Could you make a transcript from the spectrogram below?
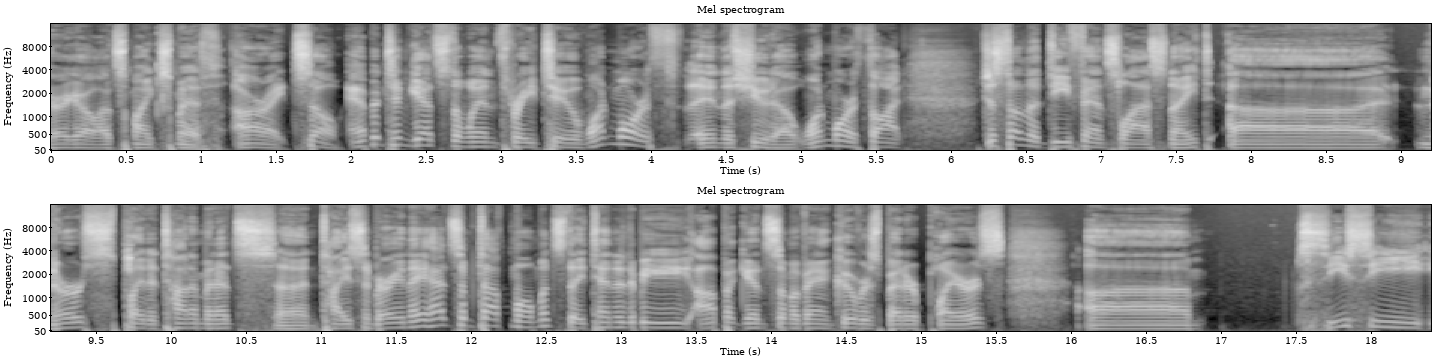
There you go. That's Mike Smith. All right. So Edmonton gets the win 3 2. One more th- in the shootout. One more thought just on the defense last night. Uh, Nurse played a ton of minutes, uh, and and they had some tough moments. They tended to be up against some of Vancouver's better players. Um, CC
